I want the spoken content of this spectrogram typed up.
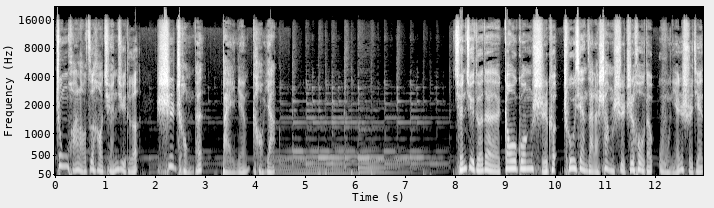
中华老字号全聚德失宠的百年烤鸭。全聚德的高光时刻出现在了上市之后的五年时间。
